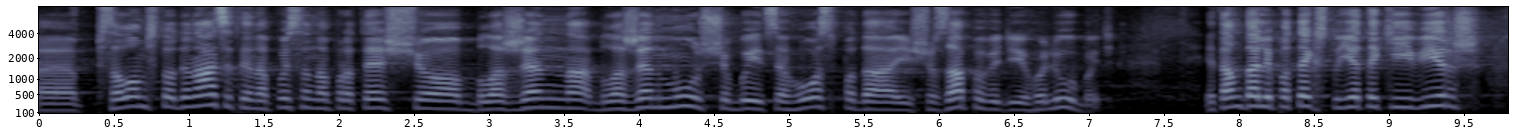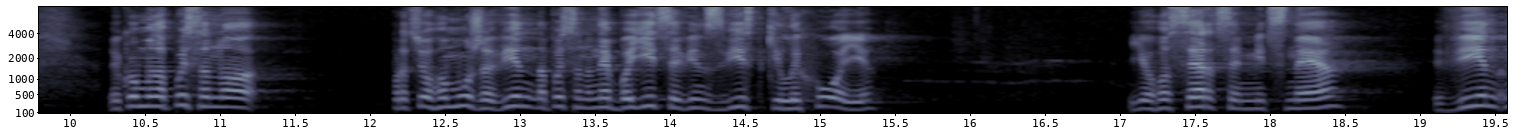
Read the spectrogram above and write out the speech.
Е, Псалом 111 написано про те, що блаженна, блажен муж, що боїться Господа і що заповіді його любить. І там далі по тексту є такий вірш, в якому написано про цього мужа, він написано, не боїться він звістки лихої, його серце міцне, він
